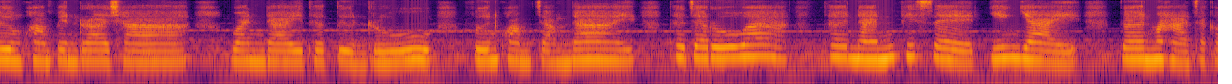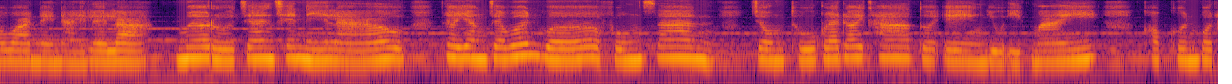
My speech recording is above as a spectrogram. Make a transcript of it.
ลืมความเป็นราชา วันใดเธอตื่นรู้ ฟื้นความจำได้ เธอจะรู้ว่า เธอนั้นพิเศษยิ่งใหญ่ เกินมหาจักรวาลไหนๆเลยล่ะเมื่อรู้แจ้งเช่นนี้แล้ว เธอยังจะเวิ้นเวอฟุ้งซ่านจมทุกข์และด้อยค่าตัวเองอยู่อีกไหม ขอบคุณบท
